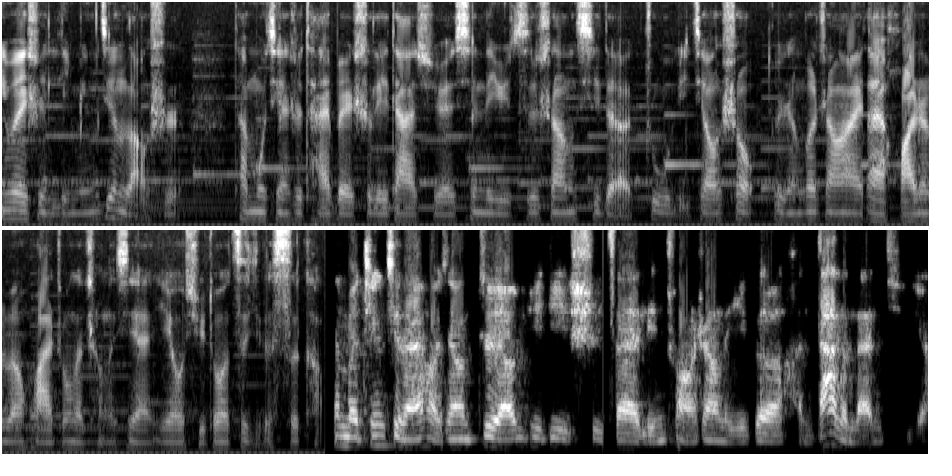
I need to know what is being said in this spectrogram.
一位是李明进老师，他目前是台北市立大学心理与咨商系的助理教授，对人格障碍在华人文化中的呈现也有许多自己的思考。那么听起来好像治疗 NPD 是在临床上的一个很大的难题啊。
